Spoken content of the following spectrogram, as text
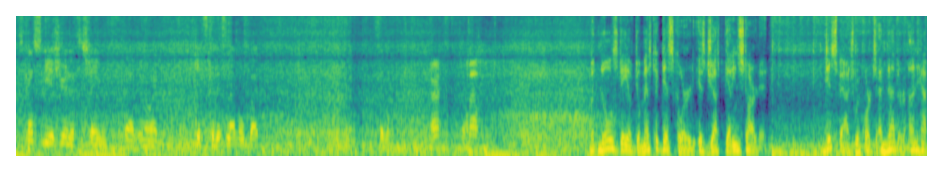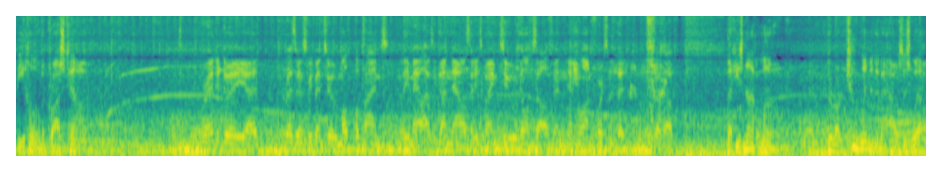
It's a custody issue, and it's a shame that you know it gets to this level. But of them. All right, I'm out. But Knoll's day of domestic discord is just getting started. Dispatch reports another unhappy home across town. We're to a uh, residence we've been to multiple times. The male has a gun now, said he's going to kill himself and any law enforcement that show up. But he's not alone. There are two women in the house as well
